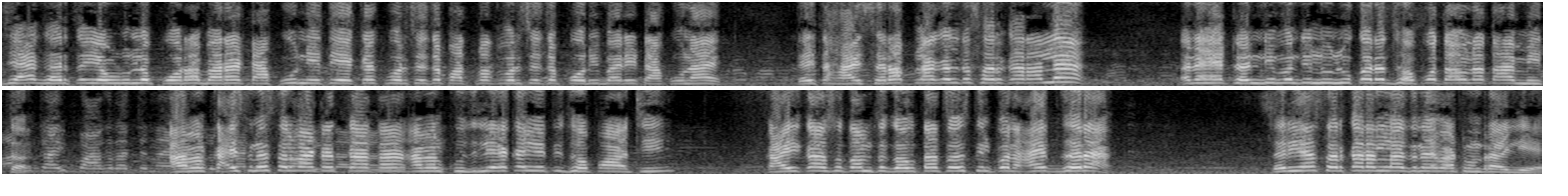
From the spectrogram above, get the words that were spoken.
ज्या घरचं एवढुलं पोरा बारा टाकून येते एक एक वर्षाच्या पाच पाच वर्षाच्या पोरी बारी टाकून आहे. त्याचं हाय सराप लागेल तर सरकार आलं. आणि ह्या थंडीमध्ये लुलू करत झोपत आहो ना आता आम्ही तर आम्हाला काहीच नसेल वाटत का आता? आम्हाला खुजली आहे का येते झोपावाची? काही का असो आमचं गवताचं असतील पण आहेत घरा. तरी या सरकारला लाज नाही वाटून राहिली आहे.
